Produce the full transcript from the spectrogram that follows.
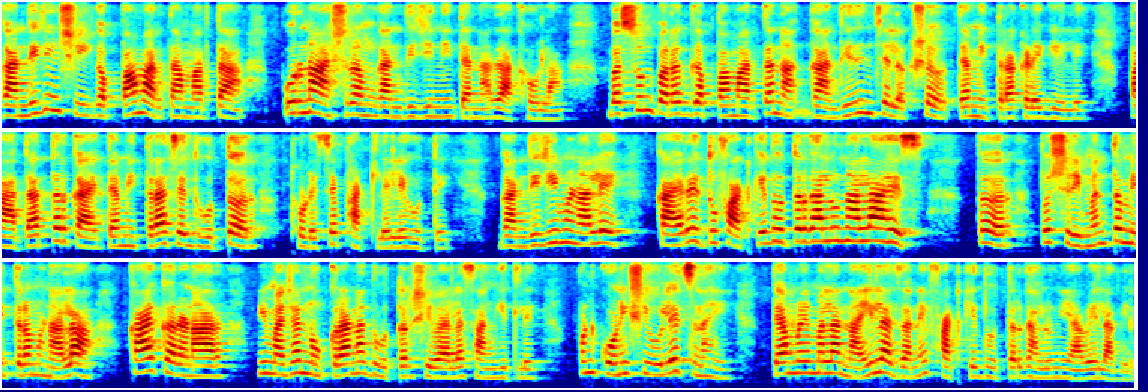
गांधीजींशी गप्पा मारता मारता पूर्ण आश्रम गांधीजींनी त्यांना दाखवला. बसून परत गप्पा मारताना गांधीजींचे लक्ष त्या मित्राकडे गेले. पाहतात तर काय त्या मित्राचे धोतर थोडेसे फाटलेले होते. गांधीजी म्हणाले काय रे तू फाटके धोतर घालून आला आहेस? तर तो श्रीमंत मित्र म्हणाला काय करणार? मी माझ्या नोकरांना धोतर शिवायला सांगितले पण कोणी शिवलेच नाही. त्यामुळे मला नाईलाजाने फाटके धोतर घालून यावे लागले.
